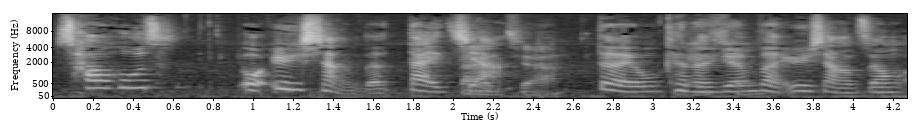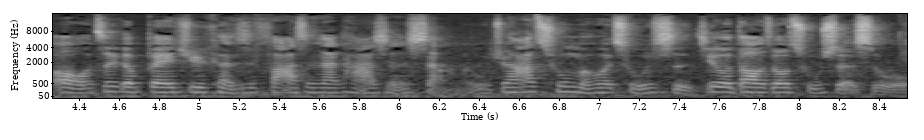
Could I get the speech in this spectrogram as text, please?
超乎我预想的代代价。价。对我可能原本预想中，哦，这个悲剧可能是发生在他身上的。我觉得他出门会出事，结果到时候出事的是我。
